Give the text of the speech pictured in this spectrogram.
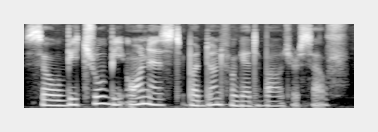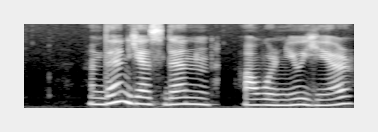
So be true, be honest, but don't forget about yourself. And then, yes, then our new year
